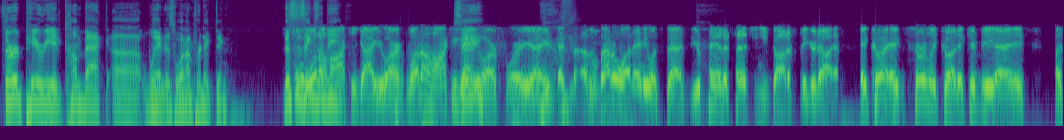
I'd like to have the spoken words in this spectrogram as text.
third period comeback uh, win is what I'm predicting. This Well, seems what a be hockey guy you are! What a hockey guy you are for you. no matter what anyone says, you're paying attention. You've got it figured out. It could, it certainly could. It could be a a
